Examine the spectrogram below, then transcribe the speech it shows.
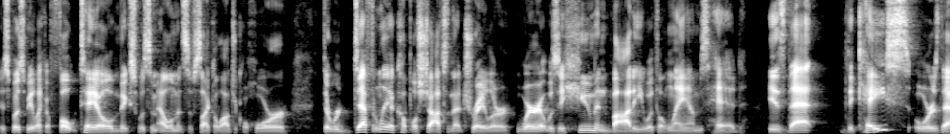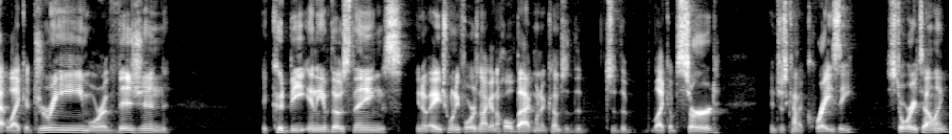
It's supposed to be like a folk tale mixed with some elements of psychological horror there were definitely a couple shots in that trailer where it was a human body with a lamb's head. Is that the case, or is that like a dream or a vision? It could be any of those things. You know, A24 is not going to hold back when it comes to the to the like absurd and just kind of crazy storytelling.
